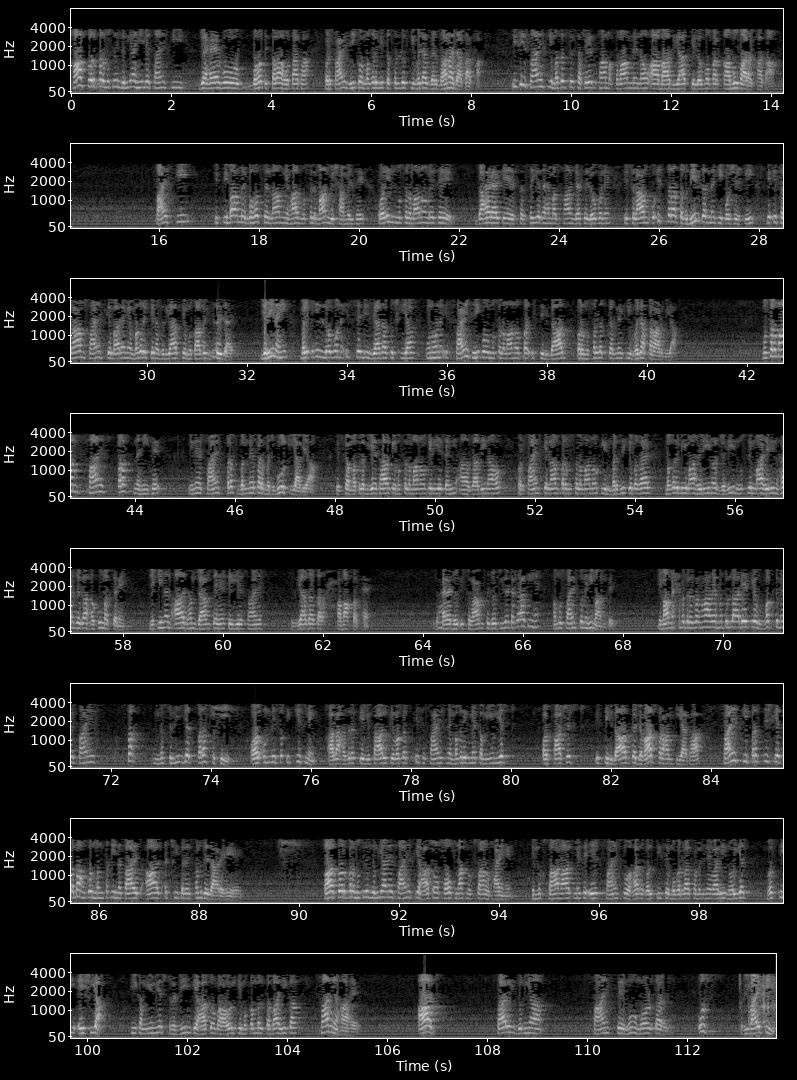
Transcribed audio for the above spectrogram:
خاص طور پر مسلم دنیا ہی میں سائنس کی جو ہے وہ بہت اتباع ہوتا تھا اور سائنس ہی کو مغربی تسلط کی وجہ گردانا جاتا تھا۔ اسی سائنس کی مدد سے سفید فام اقوام نے نو آبادیات کے لوگوں پر قابو پا رکھا تھا۔ سائنس کی اتباع میں بہت سے نام نہاد مسلمان بھی شامل تھے اور ان مسلمانوں میں سے ظاہر ہے کہ سر سید احمد خان جیسے لوگوں نے اسلام کو اس طرح تبدیل کرنے کی کوشش کی کہ اسلام سائنس کے بارے میں مغرب کے نظریات کے مطابق ڈھل جائے۔ یہی نہیں، بلکہ ان لوگوں نے اس سے بھی زیادہ کچھ کیا۔ انہوں نے اس سائنس ہی کو مسلمانوں پر استبداد اور مسلط کرنے کی وجہ قرار دیا۔ مسلمان سائنس پرست نہیں تھے۔ انہیں سائنس پرست بننے پر مجبور کیا گیا۔ اس کا مطلب یہ تھا کہ مسلمانوں کے لیے کہیں آزادی نہ ہو اور سائنس کے نام پر مسلمانوں کی مرضی کے بغیر مغربی ماہرین اور جدید مسلم ماہرین ہر جگہ حکومت کریں۔ یقیناً آج ہم جانتے ہیں کہ یہ سائنس زیادہ تر حماقت ہے۔ ظاہر ہے جو اسلام سے جو چیزیں ٹکراتی ہیں، ہم اس سائنس کو نہیں مانتے۔ امام احمد رضا رحمۃ اللہ علیہ کے وقت میں سائنس سخت نسلیت پرست تھی۔ اور انیس سو اکیس میں اعلی حضرت کے وصال کے وقت اس سائنس نے مغرب میں کمیونسٹ اور فاسسٹ استبداد کا جواب فراہم کیا تھا۔ سائنس کی پرستش کے تباہ کن منطقی نتائج آج اچھی طرح سمجھے جا رہے ہیں۔ خاص طور پر مسلم دنیا نے سائنس کے ہاتھوں خوفناک نقصان اٹھائے ہیں۔ ان نقصانات میں سے ایک سائنس کو ہر غلطی سے مبرہ سمجھنے والی نوعیت وسطی ایشیا کی کمیونسٹ رجیم کے ہاتھوں ماحول کی مکمل تباہی کا یہاں ہے۔ آج ساری دنیا سائنس سے منہ موڑ کر اس روایتی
